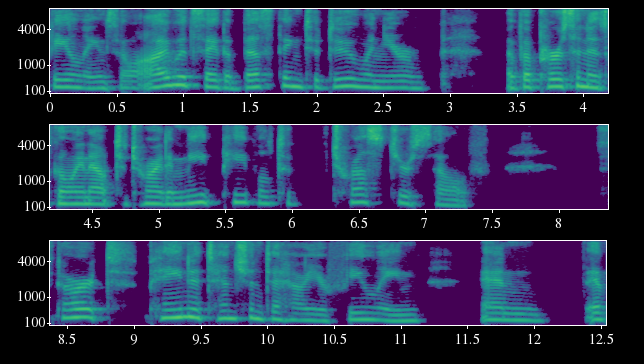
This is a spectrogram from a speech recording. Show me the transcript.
feeling. So I would say the best thing to do when you're if a person is going out to try to meet people to trust yourself. Start paying attention to how you're feeling. And if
